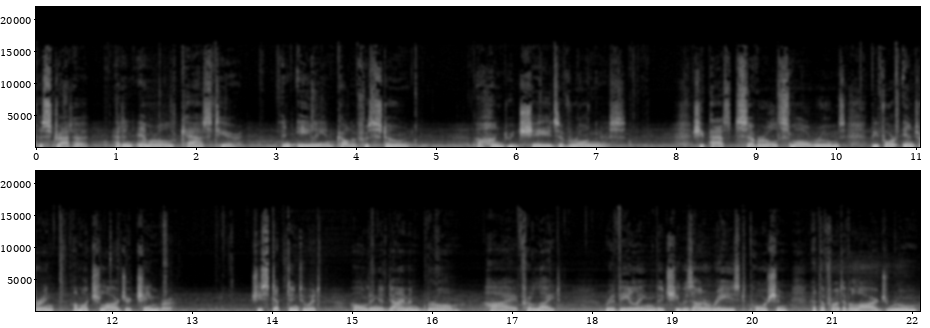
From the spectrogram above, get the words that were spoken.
The strata had an emerald cast here, an alien color for stone. A hundred shades of wrongness. She passed several small rooms before entering a much larger chamber. She stepped into it, holding a diamond broam high for light revealing that she was on a raised portion at the front of a large room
